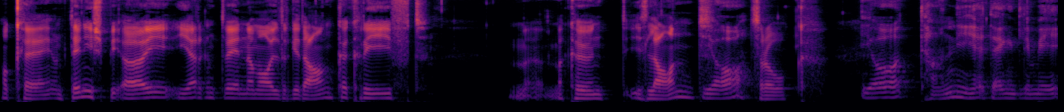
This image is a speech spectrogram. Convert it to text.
okay. Und dann ist bei euch irgendwann einmal der Gedanke man man könnte ins Land Ja, zurück. ja, Tanni hat eigentlich mehr,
